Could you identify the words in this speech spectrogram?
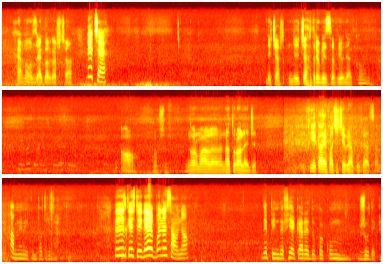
Nu sunt de acord cu așa ceva. De ce? De ce, ar, de ce ar trebui să fiu de acord? Oh, nu știu. Normal, natural lege. Fiecare face ce vrea cu viața. Am nimic împotriva. Credeți că este o idee bună sau nu? Depinde fiecare după cum judecă.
